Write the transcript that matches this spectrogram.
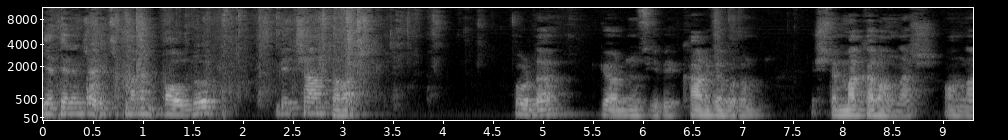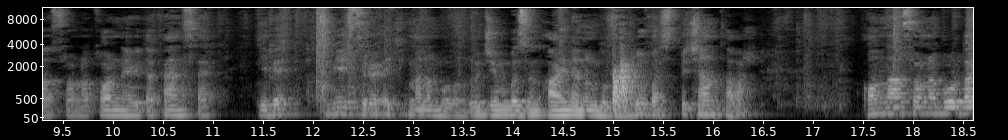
yeterince ekipmanın olduğu bir çanta var. Burada gördüğünüz gibi karga burun, işte makaronlar, ondan sonra tornavida, pense gibi bir sürü ekipmanın bulunduğu, cımbızın, aynanın bulunduğu basit bir çanta var. Ondan sonra burada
